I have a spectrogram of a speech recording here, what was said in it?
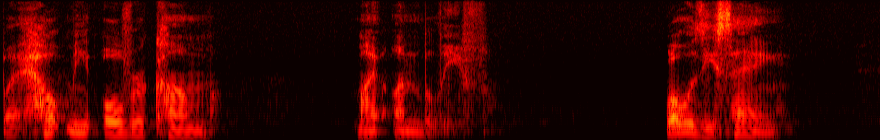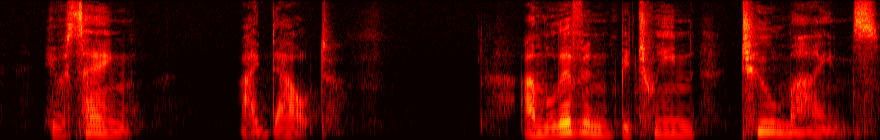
but help me overcome my unbelief. What was he saying? He was saying, I doubt. I'm living between two minds.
